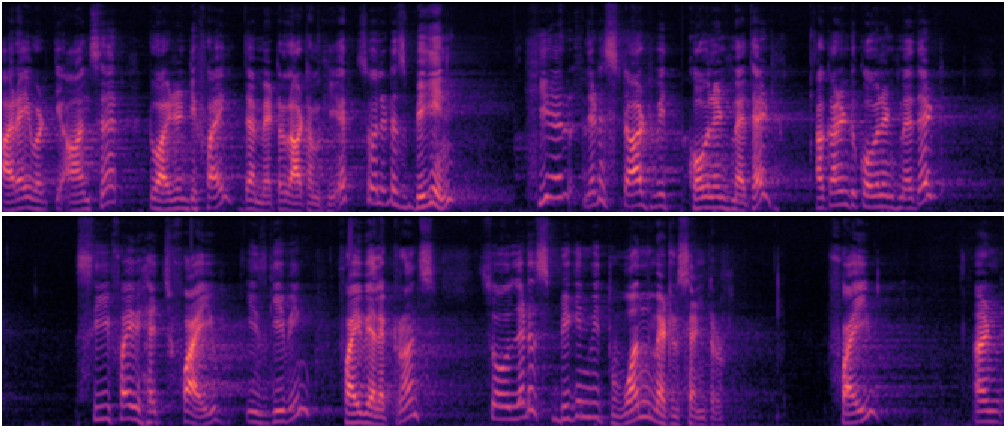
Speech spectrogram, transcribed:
arrive at the answer to identify the metal atom here. So, let us begin here let us start with covalent method according to covalent method C5H5 is giving 5 electrons. So, let us begin with one metal center 5 and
